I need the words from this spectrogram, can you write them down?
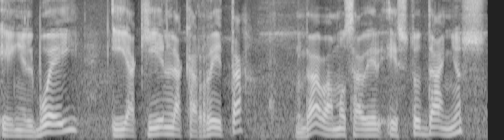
en el buey y aquí en la carreta. Vamos a ver estos daños.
